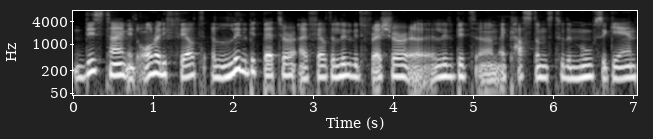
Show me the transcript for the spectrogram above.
this time it already felt a little bit better. I felt a little bit fresher a little bit um, accustomed to the moves again.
